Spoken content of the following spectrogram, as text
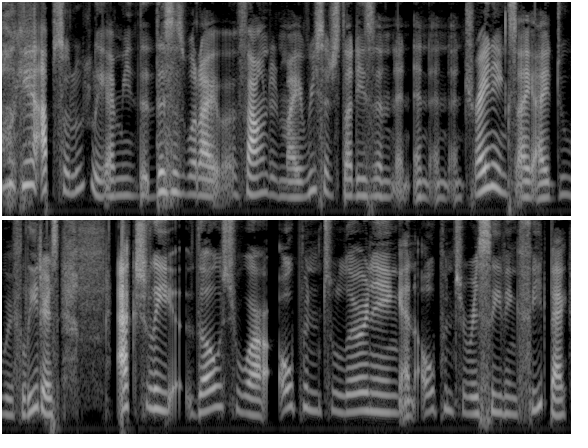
Oh yeah, absolutely. I mean, th- this is what I uh, found in my research studies and and, and, and trainings I, I do with leaders. Actually, those who are open to learning and open to receiving feedback,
